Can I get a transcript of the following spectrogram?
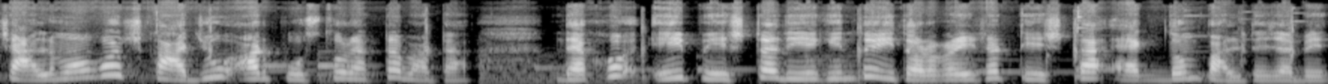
চালমগজ, কাজু আর পোস্তর একটা বাটা। দেখো, এই পেস্টটা দিয়ে কিন্তু এই তরকারিটার টেস্টটা একদম পাল্টে যাবে।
